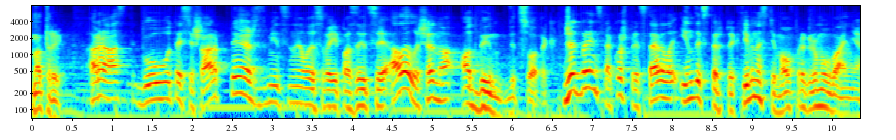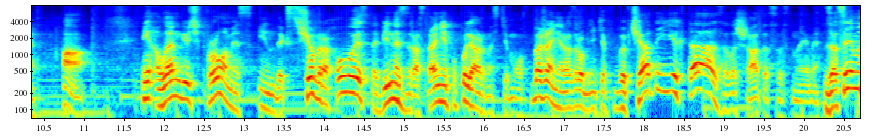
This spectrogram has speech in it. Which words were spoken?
На 3. Rust, Go та C-Sharp теж зміцнили свої позиції, але лише на 1%. JetBrains також представила індекс перспективності мов програмування. А Language Promise Index, що враховує стабільність зростання популярності мов, бажання розробників вивчати їх та залишатися з ними. За цим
